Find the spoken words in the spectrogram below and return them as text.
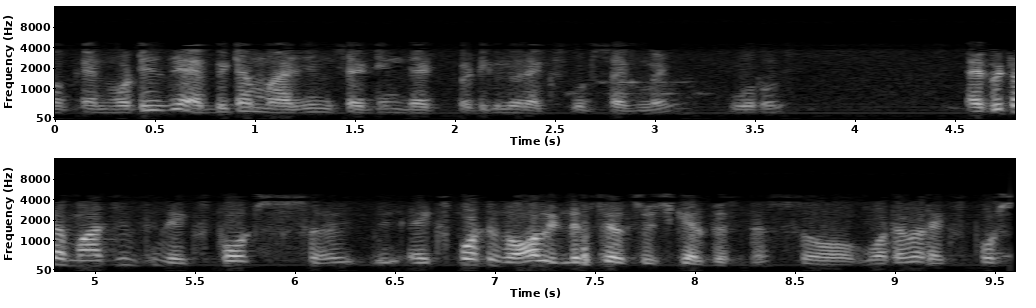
Okay, and what is the EBITDA margin set in that particular export segment overall? EBITDA margins in the exports, uh, export is all industrial switchgear business. So whatever exports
